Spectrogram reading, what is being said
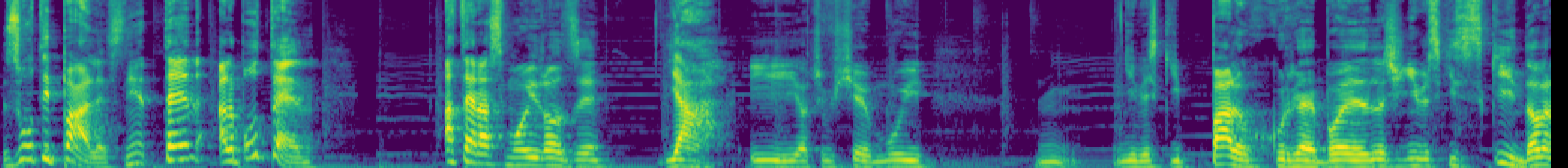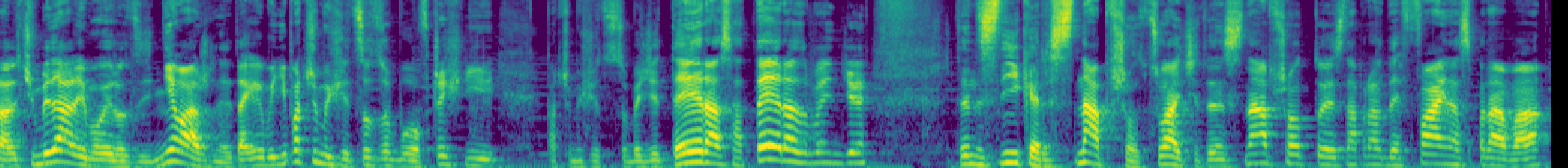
złoty palec, nie? Ten albo ten. A teraz, moi drodzy, ja i oczywiście mój niebieski paluch, kurde, bo leci niebieski skin. Dobra, lecimy dalej, moi drodzy. Nieważne, tak jakby nie patrzymy się, co co było wcześniej, patrzymy się, co, co będzie teraz, a teraz będzie ten sneaker, snapshot. Słuchajcie, ten snapshot to jest naprawdę fajna sprawa.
